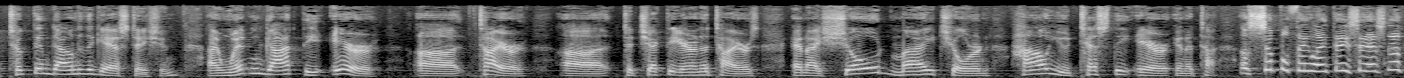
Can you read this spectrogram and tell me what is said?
took them down to the gas station. I went and got the air uh, tire uh, to check the air in the tires, and I showed my children how you test the air in a tire. A simple thing like they say that's not.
